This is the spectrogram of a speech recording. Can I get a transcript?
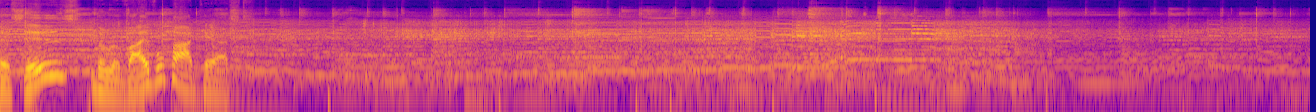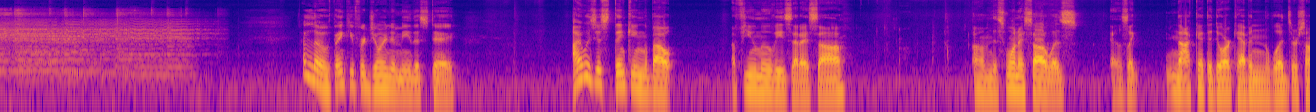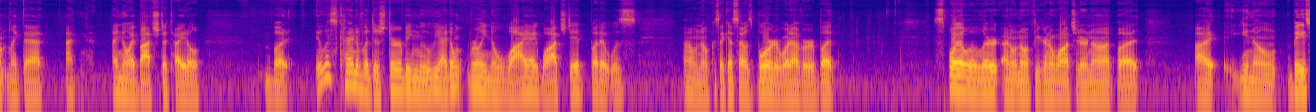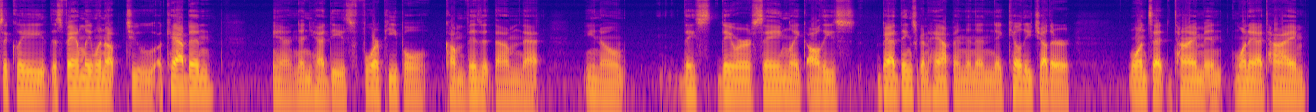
This is the Revival Podcast. Hello, thank you for joining me this day. I was just thinking about a few movies that I saw. Um, this one I saw was it was like Knock at the Door, Cabin in the Woods, or something like that. I I know I botched the title, but it was kind of a disturbing movie. I don't really know why I watched it, but it was I don't know because I guess I was bored or whatever. But spoiler alert, I don't know if you're gonna watch it or not, but I, you know, basically this family went up to a cabin, and then you had these four people come visit them that, you know, they they were saying like all these bad things are gonna happen, and then they killed each other once at a time and one at a time,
